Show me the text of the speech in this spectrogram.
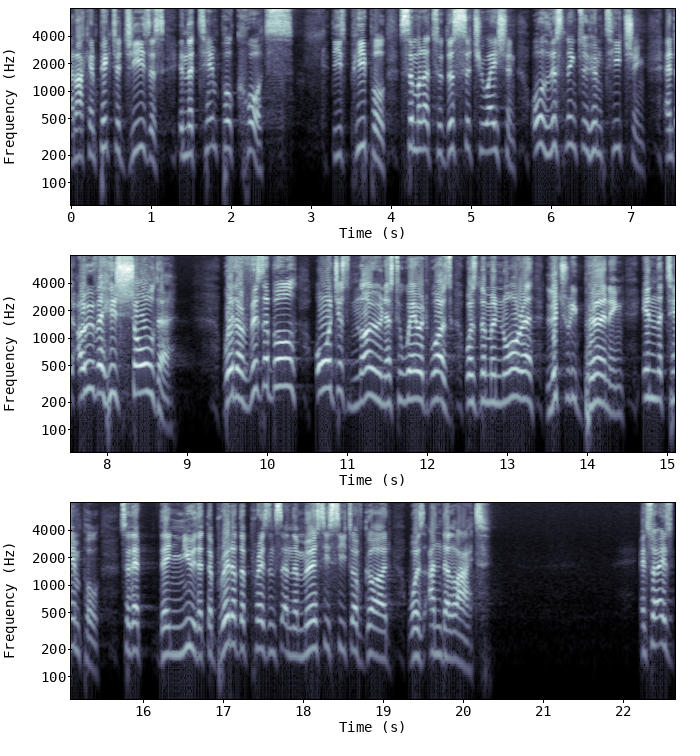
And I can picture Jesus in the temple courts. These people, similar to this situation, all listening to him teaching, and over his shoulder, whether visible or just known as to where it was, was the menorah literally burning in the temple, so that they knew that the bread of the presence and the mercy seat of God was under light. And so, as,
